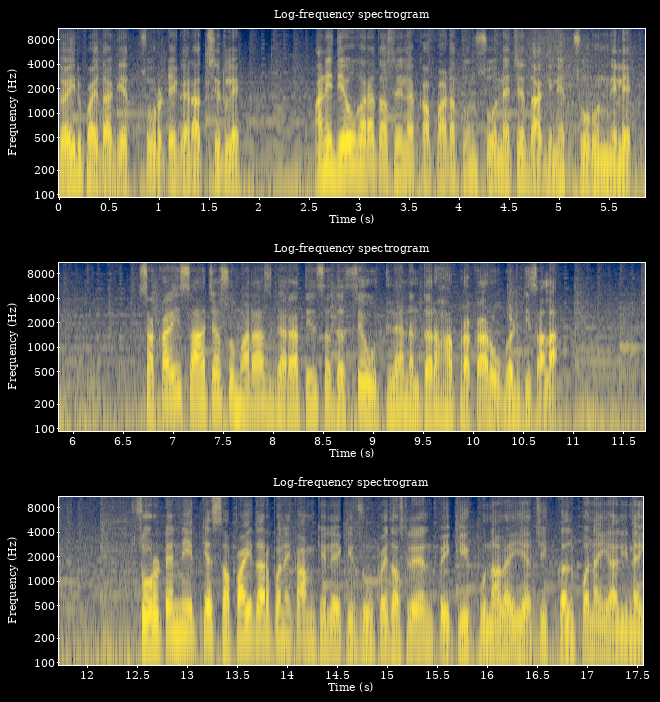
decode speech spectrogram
गैरफायदा घेत चोरटे घरात शिरले आणि देवघरात असलेल्या कपाटातून सोन्याचे दागिने चोरून नेले. सकाळी सहाच्या सुमारास घरातील सदस्य उठल्यानंतर हा प्रकार उघडकीस आला. चोरट्यांनी इतके सफाईदारपणे काम केले की झोपेत असलेल्यांपैकी कुणालाही याची कल्पनाही आली नाही.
